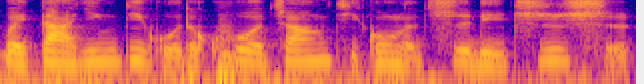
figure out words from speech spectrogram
为大英帝国的扩张提供了智力支持。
